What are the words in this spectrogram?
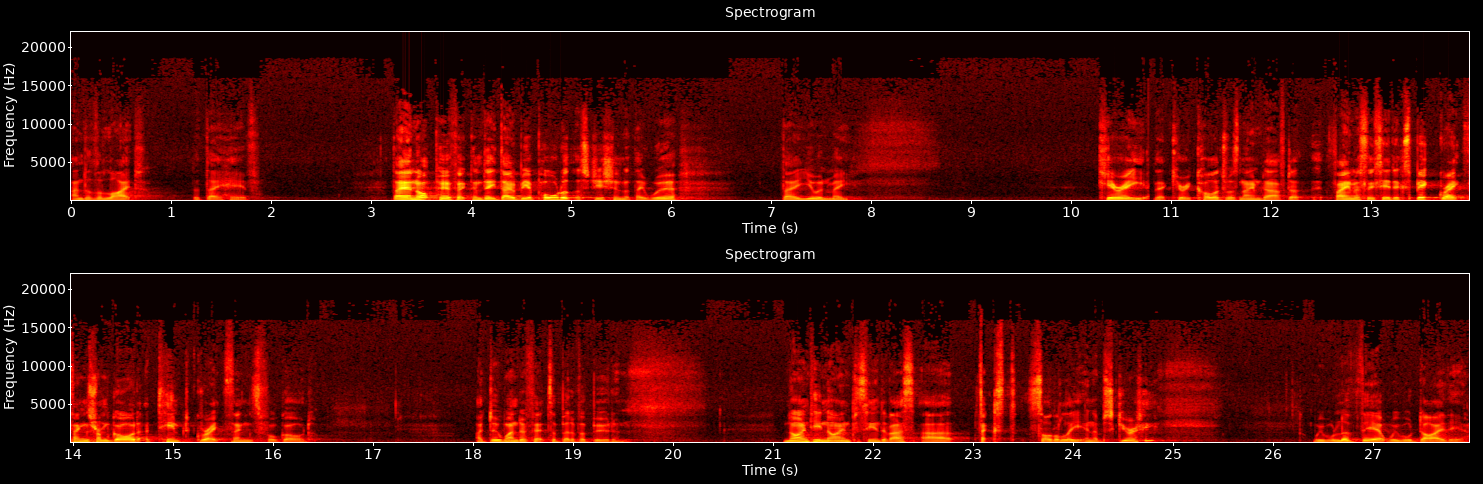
under the light that they have. They are not perfect. Indeed, they would be appalled at the suggestion that they were. They are you and me. Carey, that Carey College was named after, famously said, Expect great things from God, attempt great things for God. I do wonder if that's a bit of a burden. 99% of us are fixed solidly in obscurity. We will live there, we will die there.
